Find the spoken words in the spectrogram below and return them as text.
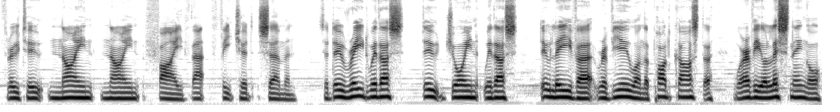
through to 995, that featured sermon. So do read with us, do join with us, do leave a review on the podcast, uh, wherever you're listening, or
